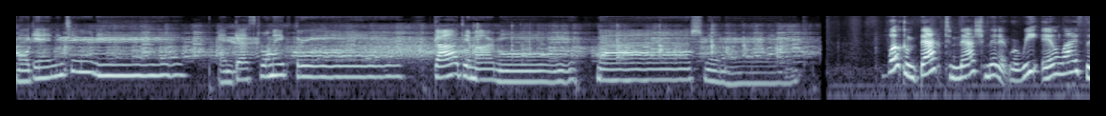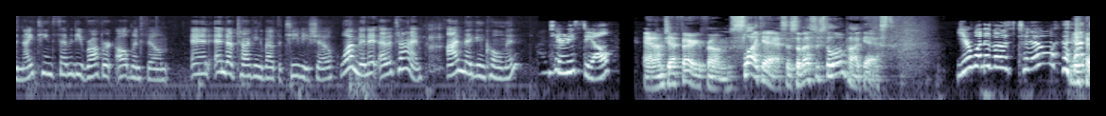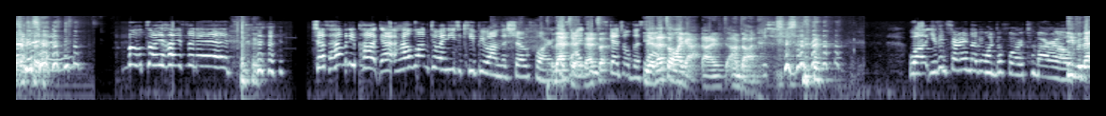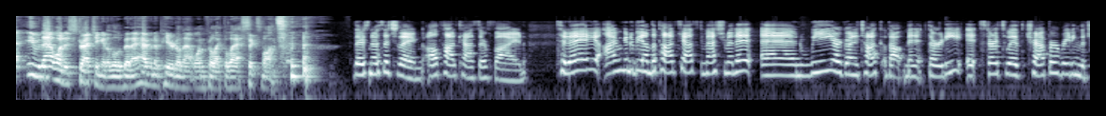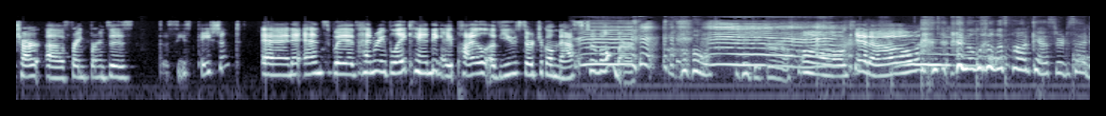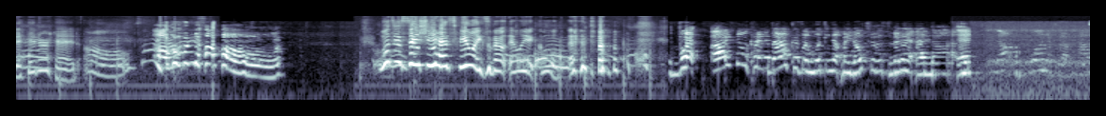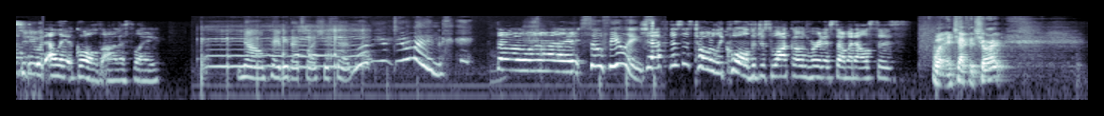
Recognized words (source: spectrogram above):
Megan and Tierney, and guest will make three. Goddamn army, Mash Minute. Welcome back to MASH Minute, where we analyze the 1970 Robert Altman film and end up talking about the TV show one minute at a time. I'm Megan Coleman. I'm Tierney Steele. And I'm Jeff Ferry from Slycast, a Sylvester Stallone podcast. You're one of those too? Multi hyphenates! Jeff, how many pod? uh, How long do I need to keep you on the show for? That's it. I That's a- schedule this. Yeah, out. that's all I got. I, I'm done. Well, you can start another one before tomorrow. even that, even that one is stretching it a little bit. I haven't appeared on that one for like the last six months. There's no such thing. All podcasts are fine. Today, I'm going to be on the podcast MASH Minute, and we are going to talk about minute 30. It starts with Trapper reading the chart of Frank Burns's deceased patient, and it ends with Henry Blake handing a pile of used surgical masks to Vollmer. Oh, baby girl. Oh, kiddo. and the littlest podcaster decided to hit her head. Oh, Oh, no. We'll just say she has feelings about Elliot Gould. And, uh, But I feel kind of bad because I'm looking at my notes for this minute, and not, and not one of them has to do with Elliot Gould, honestly. No, maybe that's why she said, What are you doing? So, uh, So feelings. Jeff, this is totally cool to just walk over to someone else's. what? And check the chart.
